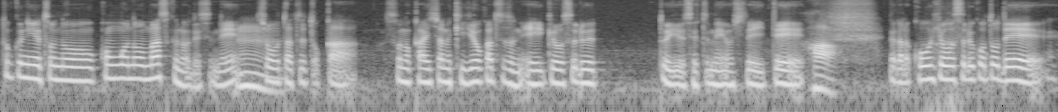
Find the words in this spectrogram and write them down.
特にその今後のマスクのですね、調達とか、その会社の企業活動に影響するという説明をしていて、はあ、だから公表することで、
